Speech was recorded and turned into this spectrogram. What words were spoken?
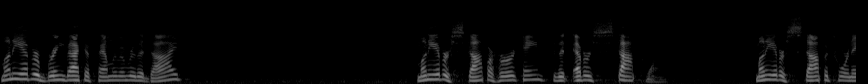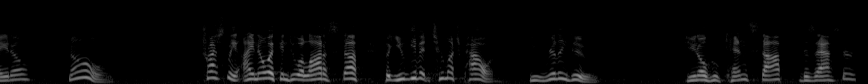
Money ever bring back a family member that died? Money ever stop a hurricane? Has it ever stopped one? Money ever stop a tornado? No. Trust me, I know I can do a lot of stuff, but you give it too much power. You really do. Do you know who can stop disaster?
